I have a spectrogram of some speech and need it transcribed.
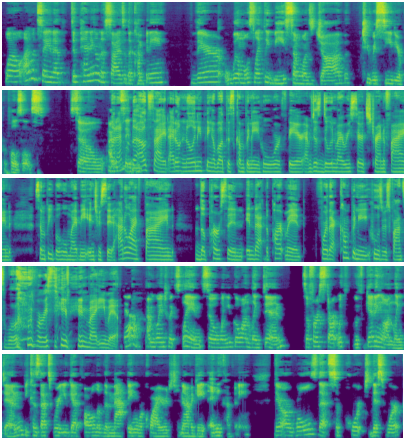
Well, I would say that depending on the size of the company, there will most likely be someone's job to receive your proposals. So, but I'm on the outside. I don't know anything about this company who works there. I'm just doing my research, trying to find some people who might be interested. How do I find the person in that department for that company who's responsible for receiving my email? Yeah, I'm going to explain. So, when you go on LinkedIn, so first start with, with getting on LinkedIn because that's where you get all of the mapping required to navigate any company. There are roles that support this work.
